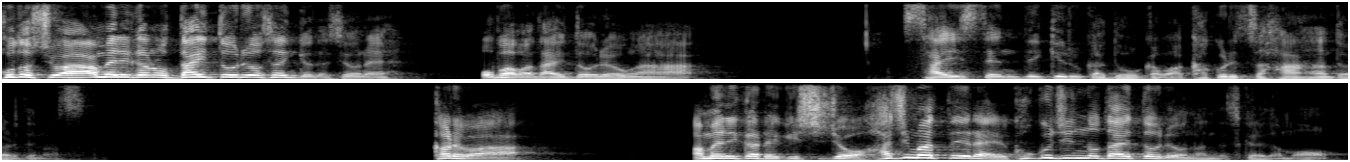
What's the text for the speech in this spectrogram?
今年はアメリカの大統領選挙ですよね。オバマ大統領が再選できるかどうかは確率半々と言われています。彼はアメリカ歴史上始まって以来黒人の大統領なんですけれども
